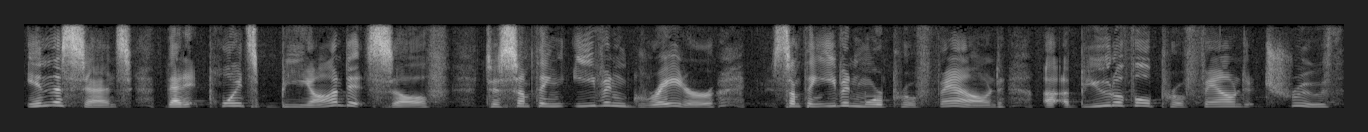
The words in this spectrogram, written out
in the sense that it points beyond itself to something even greater, something even more profound, a beautiful, profound truth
